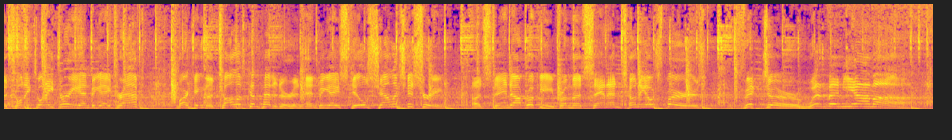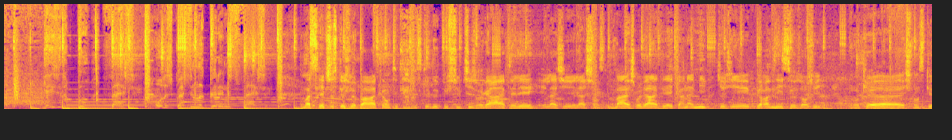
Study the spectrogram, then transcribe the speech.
The 2023 NBA Draft, marking the tallest competitor in NBA Skills Challenge history. A standout rookie from the San Antonio Spurs, Victor Wembanyama. Moi, c'est quelque chose que je ne veux pas rater en tout cas, parce que depuis que je suis petit, je regarde la télé. Et là, j'ai la chance. Bah, je regarde la télé avec un ami que j'ai pu ramener ici aujourd'hui. Donc, euh, je pense que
